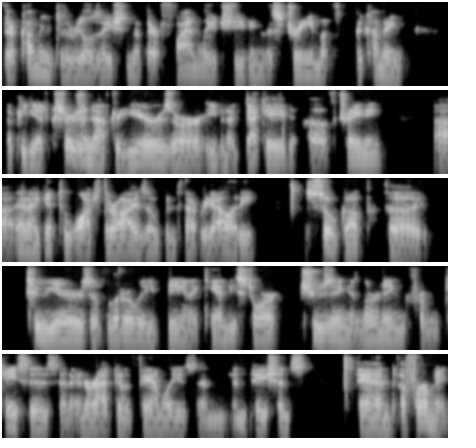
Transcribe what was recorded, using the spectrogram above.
they're coming to the realization that they're finally achieving this dream of becoming a pediatric surgeon after years or even a decade of training. Uh, and I get to watch their eyes open to that reality, soak up the two years of literally being in a candy store, choosing and learning from cases and interacting with families and, and patients, and affirming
